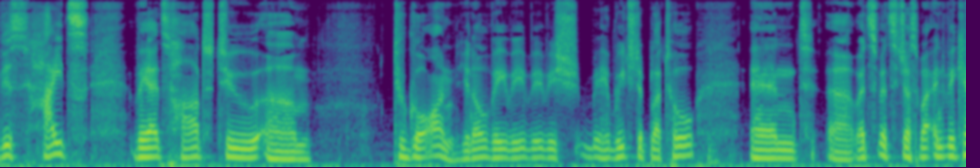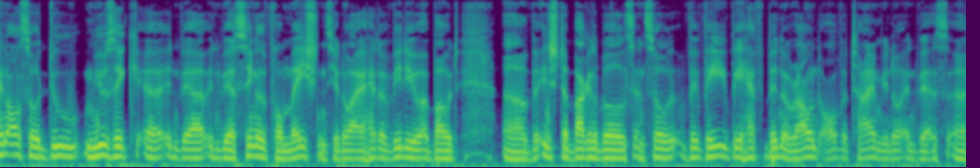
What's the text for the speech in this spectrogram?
these heights where it's hard to um, to go on. You know, we we we, we, we reached a plateau, and uh, that's that's just my. And we can also do music uh, in their in their single formations. You know, I had a video about uh, the Instabuggables, and so we, we, we have been around all the time. You know, and there's uh,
